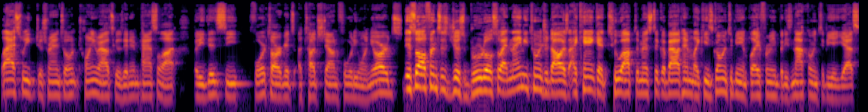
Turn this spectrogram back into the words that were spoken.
Last week, just ran 20 routes because they didn't pass a lot, but he did see four targets, a touchdown, 41 yards. This offense is just brutal. So at $9,200, I can't get too optimistic about him. Like he's going to be in play for me, but he's not going to be a yes.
